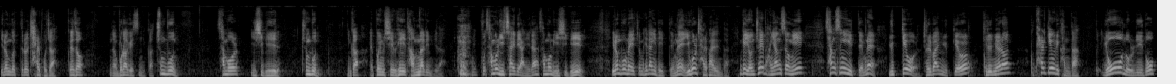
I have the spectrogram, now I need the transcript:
이런 것들을 잘 보자. 그래서 어, 뭐라 하겠습니까? 춘분 3월 22일 춘분. 그러니까 FOMC 회의 다음 날입니다. 3월 2차일이 아니라 3월 22일. 이런 부분에 좀 해당이 되기 때문에 이걸 잘 봐야 된다. 그러니까 연초의 방향성이 상승이기 때문에 6개월, 절반이면 6개월, 길면은 8개월이 간다. 요 논리도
